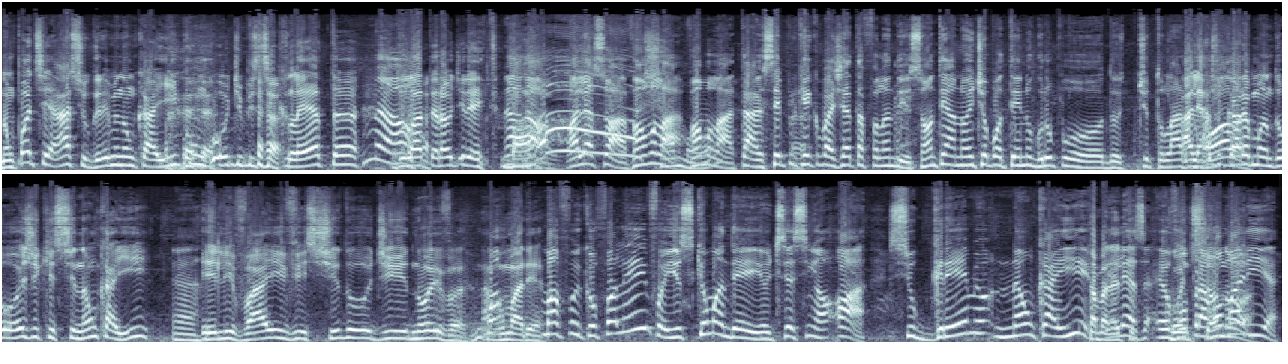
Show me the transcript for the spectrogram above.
Não pode ser, ah, se o Grêmio não cair com um gol de bicicleta Não. do lateral direito. Não, não, olha só, vamos lá, vamos lá. Tá, eu sei por que que o Bagé tá falando isso. Ontem à noite eu botei no grupo do titular Aliás, do o Bola. cara mandou hoje que se não cair, É. ele vai vestido de noiva na Mas- Romaria. Mas foi o que eu falei, foi isso que eu mandei. Eu disse assim, ó, ó, se o Grêmio não cair, Tá, beleza, eu vou pra. Romaria.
